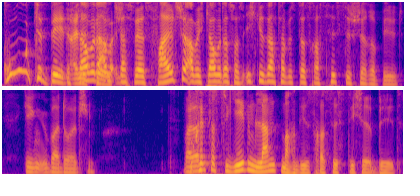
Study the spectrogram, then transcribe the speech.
gute Bild ich eines glaube, da, Deutschen. das wäre das falsche, aber ich glaube, das, was ich gesagt habe, ist das rassistischere Bild gegenüber Deutschen. Weil du das, könntest das zu jedem Land machen, dieses rassistische Bild.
